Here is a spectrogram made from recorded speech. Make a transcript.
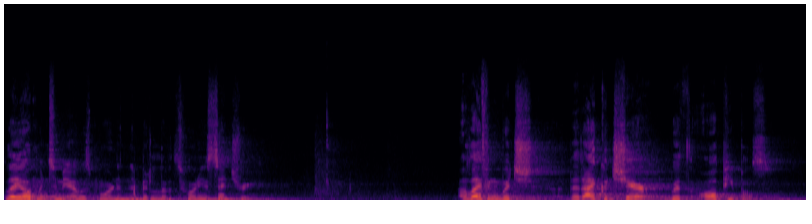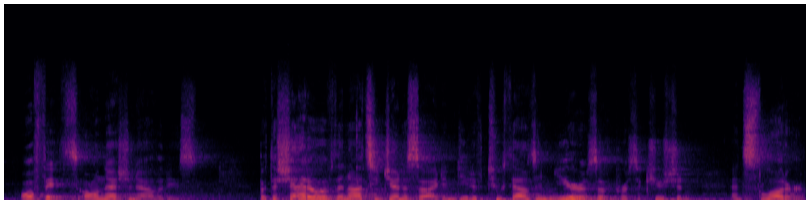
lay open to me. I was born in the middle of the 20th century. A life in which that I could share with all peoples, all faiths, all nationalities. But the shadow of the Nazi genocide, indeed of 2,000 years of persecution and slaughter,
